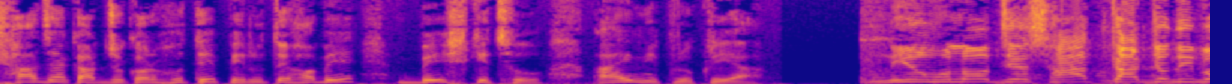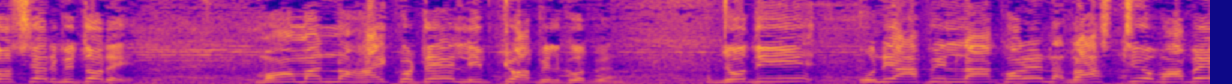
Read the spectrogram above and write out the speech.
সাজা কার্যকর হতে পেরুতে হবে বেশ কিছু আইনি প্রক্রিয়া। নিয়ম হলো যে সাত কার্য দিবসের ভিতরে মহামান্য হাইকোর্টে লিভ টু আপিল করবেন। যদি উনি আপিল না করেন রাষ্ট্রীয়ভাবে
